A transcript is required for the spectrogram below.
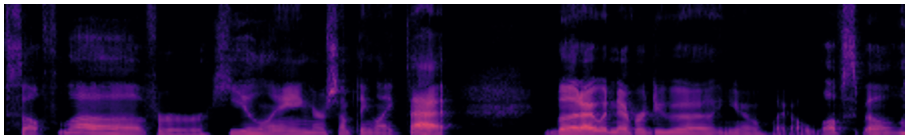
self love or healing or something like that but I would never do a, you know, like a love spell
